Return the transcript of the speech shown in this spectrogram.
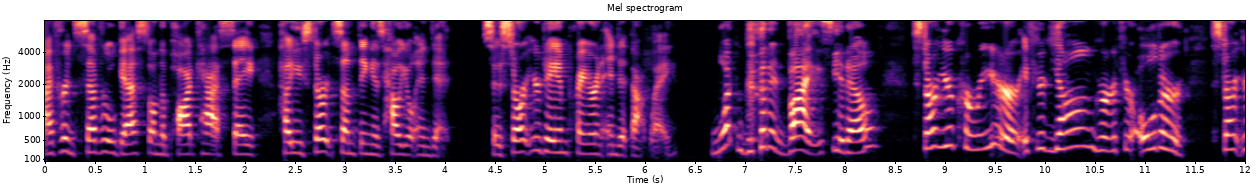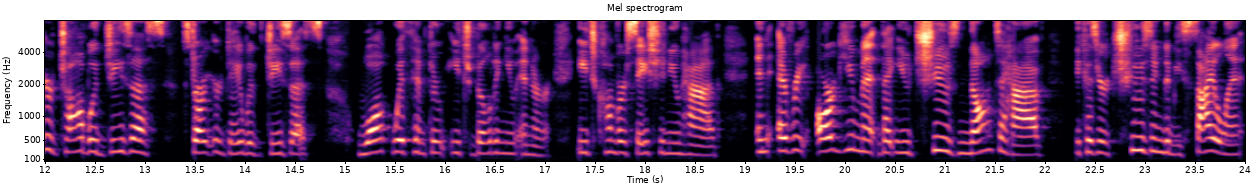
I've heard several guests on the podcast say how you start something is how you'll end it. So start your day in prayer and end it that way. What good advice, you know? Start your career. If you're young or if you're older, start your job with Jesus. Start your day with Jesus. Walk with him through each building you enter, each conversation you have, and every argument that you choose not to have because you're choosing to be silent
